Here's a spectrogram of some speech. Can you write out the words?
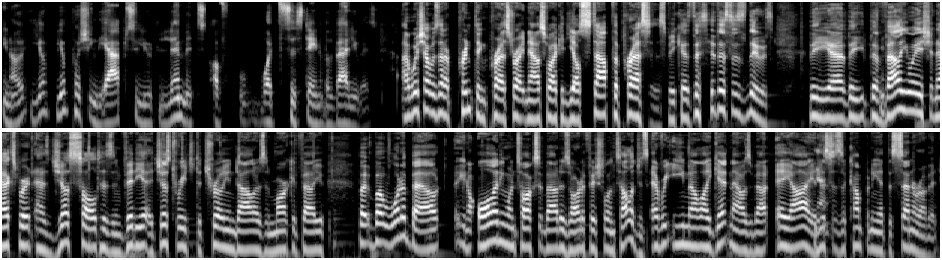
You know, you're, you're pushing the absolute limits of what sustainable value is. I wish I was at a printing press right now so I could yell, stop the presses, because this, this is news the uh, the the valuation expert has just sold his Nvidia. It just reached a trillion dollars in market value. But but what about you know all anyone talks about is artificial intelligence. Every email I get now is about AI, and yeah. this is a company at the center of it.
